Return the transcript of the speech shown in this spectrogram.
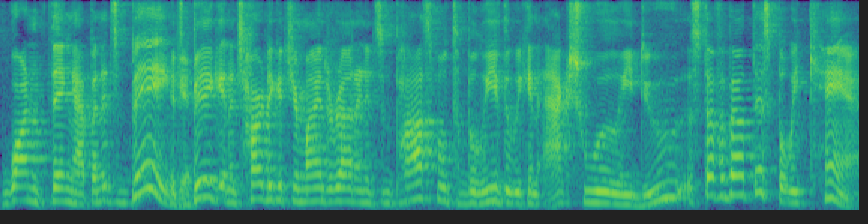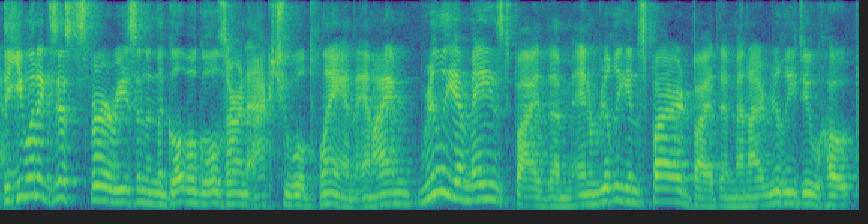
one thing happened. It's big. It's big and it's hard to get your mind around and it's impossible to believe that we can actually do stuff about this, but we can. The UN exists for a reason and the global goals are an actual plan and I am really amazed by them and really inspired by them and I really do hope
